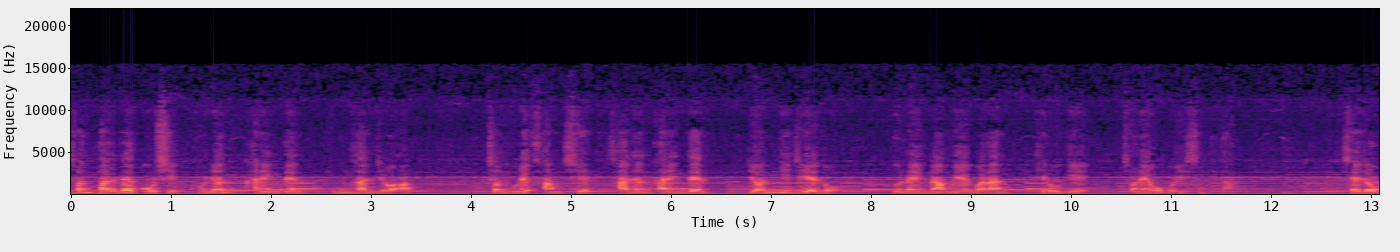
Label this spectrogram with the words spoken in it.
1859년 간행된 공산지와 1934년 간행된 연기지에도 은행나무에 관한 기록이 전해오고 있습니다. 세종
